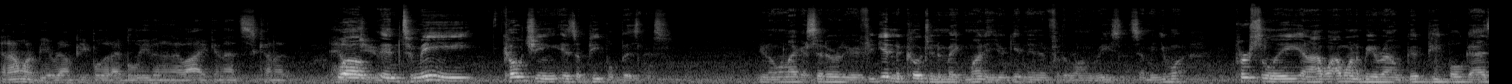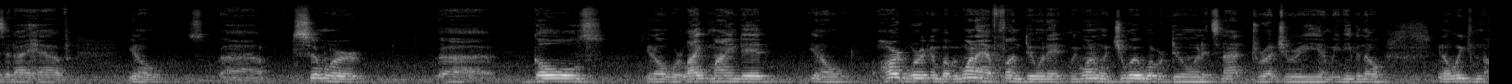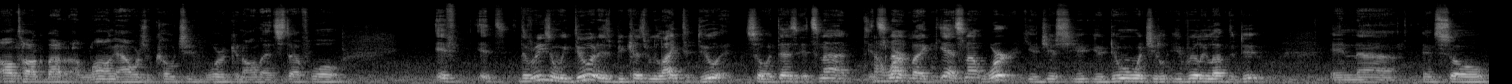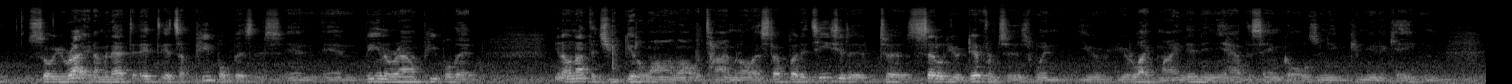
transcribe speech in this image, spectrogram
And I want to be around people that I believe in and I like. And that's kind of helped Well, you. and to me, coaching is a people business. You know, and like I said earlier, if you get into coaching to make money, you're getting in it for the wrong reasons. I mean, you want personally, and I, I want to be around good people, guys that I have, you know, uh, similar uh, goals. You know, we're like-minded. You know, hardworking, but we want to have fun doing it. We want to enjoy what we're doing. It's not drudgery. I mean, even though, you know, we can all talk about how long hours of coaching work and all that stuff. Well, if it's the reason we do it is because we like to do it. So it does. It's not. It's, It's not, not like yeah. It's not work. You're just you're, you're doing what you you really love to do, and uh, and so so you're right. I mean that it, it's a people business, and and being around people that. You know, not that you get along all the time and all that stuff, but it's easy to, to settle your differences when you're, you're like-minded and you have the same goals and you can communicate and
